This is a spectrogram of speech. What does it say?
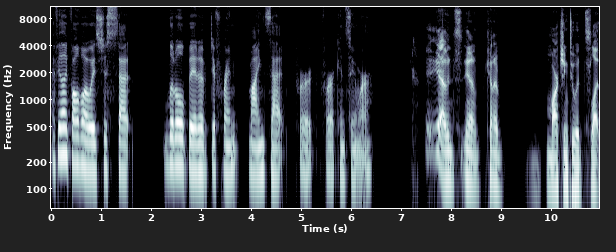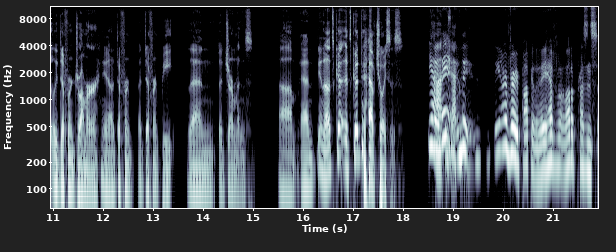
I feel like Volvo is just that little bit of different mindset for for a consumer. Yeah, it's you know kind of marching to a slightly different drummer, you know, different a different beat than the Germans. Um, and you know, it's good. It's good to have choices. Yeah, they, exactly. They, they are very popular. They have a lot of presence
